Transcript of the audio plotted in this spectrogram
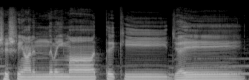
Shri Shri Anandamayi Ma की जय।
